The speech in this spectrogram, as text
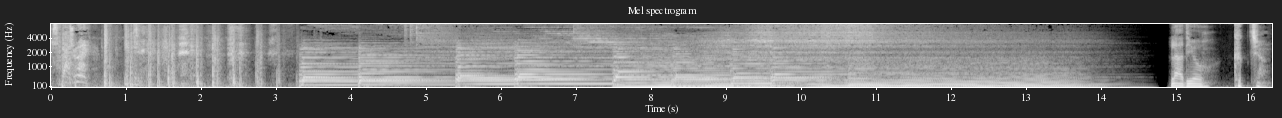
출발! 출발! 라디오 극장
